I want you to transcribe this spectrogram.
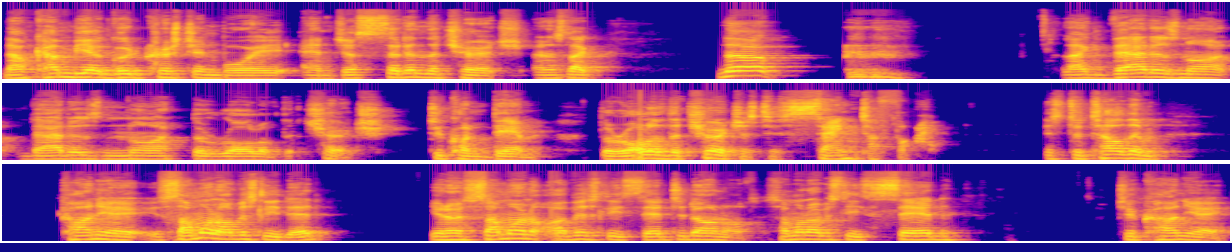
"Now come be a good Christian boy and just sit in the church." And it's like, no, like that is not that is not the role of the church to condemn. The role of the church is to sanctify, is to tell them, Kanye, someone obviously did. You know, someone obviously said to Donald, someone obviously said to Kanye,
